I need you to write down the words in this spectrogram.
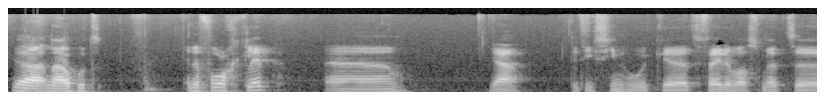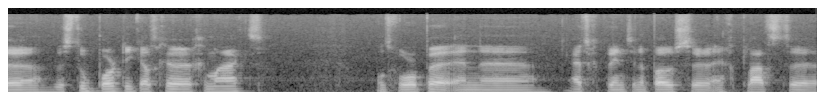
Ja, nou goed. In de vorige clip, uh, ja, liet ik zien hoe ik uh, tevreden was met de stoepport die ik had gemaakt ontworpen en uh, uitgeprint in een poster en geplaatst uh,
